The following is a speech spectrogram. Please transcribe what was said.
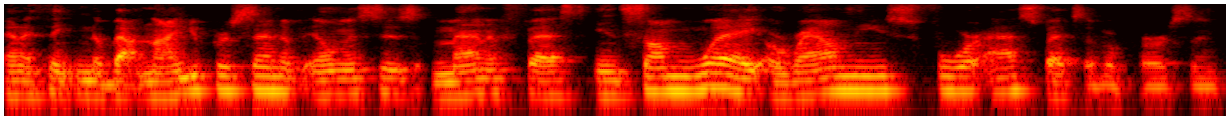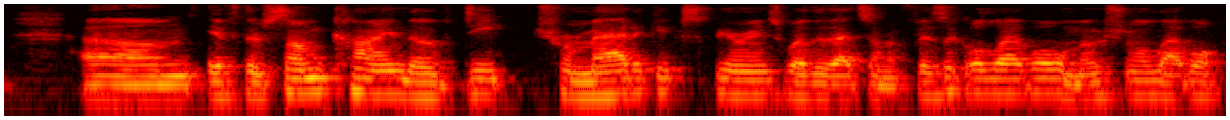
and I think about 90% of illnesses manifest in some way around these four aspects of a person. Um, if there's some kind of deep traumatic experience, whether that's on a physical level, emotional level,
